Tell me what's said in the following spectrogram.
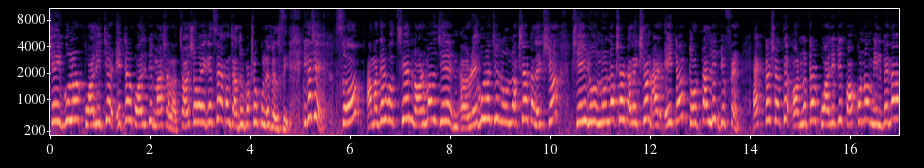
সেইগুলোর কোয়ালিটি আর এটার কোয়ালিটি মাসালা ছয়শো হয়ে গেছে, এখন জাদুর বাক্স খুলে ফেলছি। ঠিক আছে? সো আমাদের হচ্ছে নর্মাল যে রেগুলার যে নুন নকশার কালেকশন সেই রু- নুন নকশার কালেকশন আর এইটা টোটালি ডিফারেন্ট একটার সাথে অন্যটার কোয়ালিটি কখনো মিলবে না,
